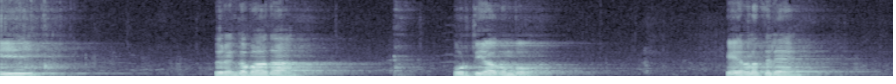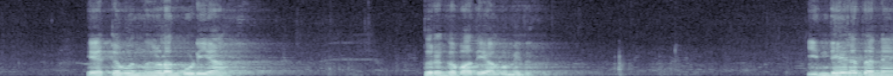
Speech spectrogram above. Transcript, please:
ഈ തുരങ്കപാത പൂർത്തിയാകുമ്പോൾ കേരളത്തിലെ ഏറ്റവും നീളം കൂടിയ തുരങ്കപാതയാകും ഇത്. ഇന്ത്യയിലെ തന്നെ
